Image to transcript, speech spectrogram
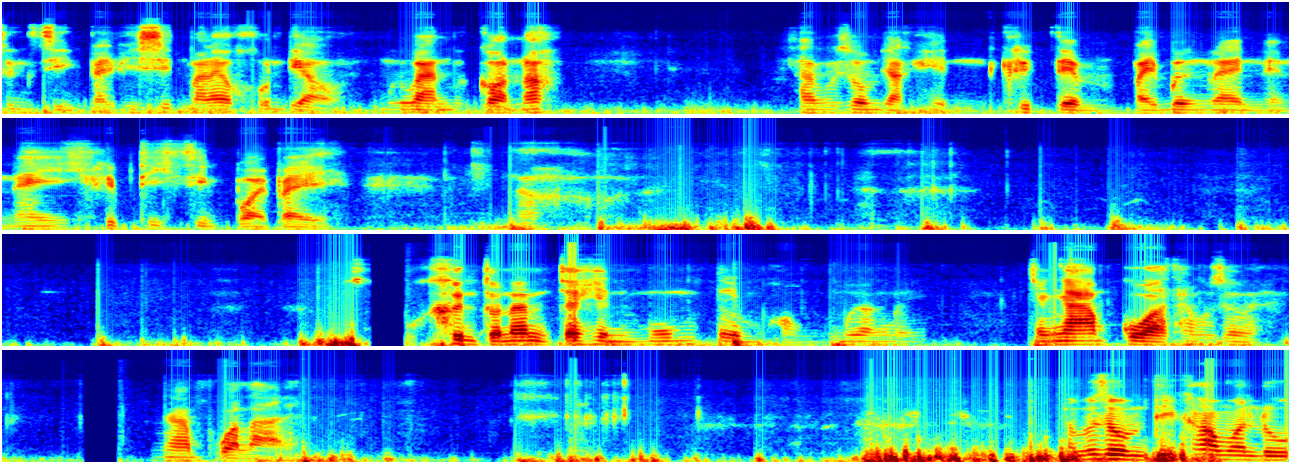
ซึ่งสิ่งไปพิชิตมาแล้วคนเดียวมือวานมือก่อนเนาะท่านผู้ชมอยากเห็นคลิปเต็มไปเบิ่งในในคลิปที่สิ่งปล่อยไปเนาะขึ้นตัวนั้นจะเห็นมุมเต็มของเมืองเลย จะงามกว่าท่านผู้ชมงามกว่าหลายานผู้ชมที่เข้ามาดู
